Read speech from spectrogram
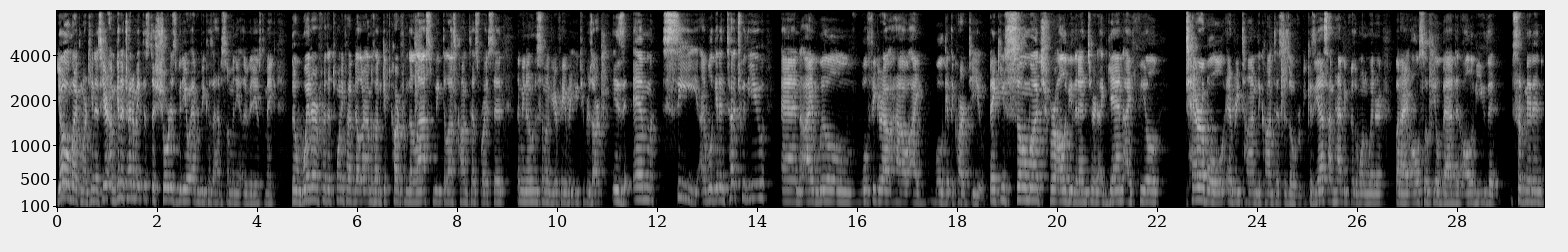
Yo, Michael Martinez here. I'm gonna try to make this the shortest video ever because I have so many other videos to make. The winner for the $25 Amazon gift card from the last week, the last contest where I said, let me know who some of your favorite YouTubers are, is MC. I will get in touch with you and I will we'll figure out how I will get the card to you. Thank you so much for all of you that entered. Again, I feel terrible every time the contest is over because yes, I'm happy for the one winner, but I also feel bad that all of you that submitted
